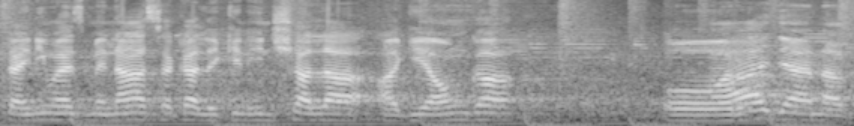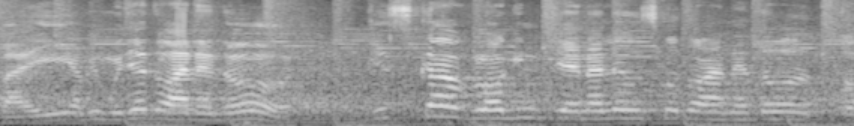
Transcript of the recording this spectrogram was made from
टाइनी वाइज में ना आ सका लेकिन इन आगे आऊँगा। और आ जाना भाई, अभी मुझे तो आने दो। जिसका ब्लॉगिंग चैनल है उसको तो आने दो। तो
